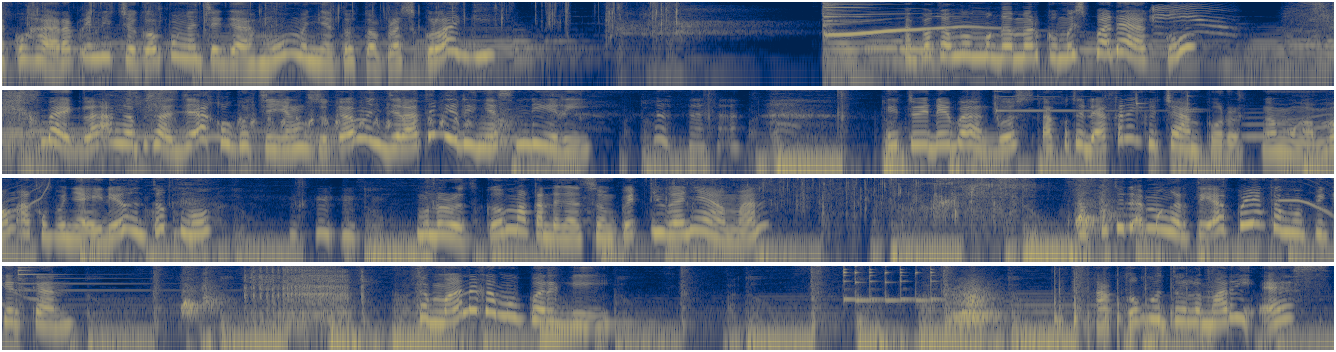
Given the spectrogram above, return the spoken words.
Aku harap ini cukup mengecegahmu menyentuh toplesku lagi. Apa kamu menggambar kumis padaku? Baiklah, anggap saja aku kucing yang suka menjelati dirinya sendiri. Itu ide bagus, aku tidak akan ikut campur. Ngomong-ngomong, aku punya ide untukmu. Menurutku, makan dengan sumpit juga nyaman. Aku tidak mengerti apa yang kamu pikirkan. Ke mana kamu pergi? Aku butuh lemari es.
